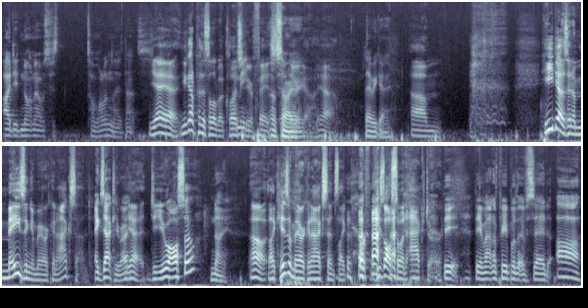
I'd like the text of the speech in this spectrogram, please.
I did not know it was for Tom Holland though. That's Yeah, yeah. You got to put this a little bit closer mean- to your face. Oh, So sorry. there you go. Yeah. there we go. Um, he does an amazing American accent. Exactly right. Yeah. Do you also? No. Oh, like his American accent's like perfect. He's also an actor. The the amount of people that have said, "Ah,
